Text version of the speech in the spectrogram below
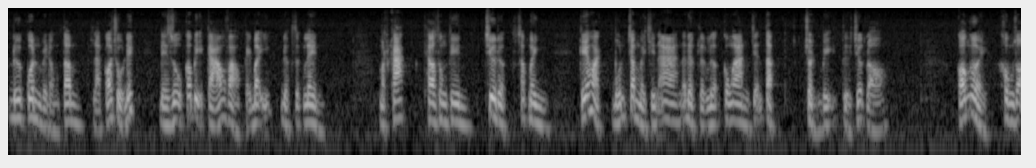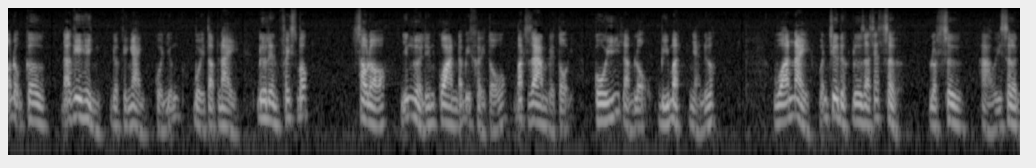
đưa quân về Đồng Tâm là có chủ đích để dụ các bị cáo vào cái bẫy được dựng lên. Mặt khác, theo thông tin chưa được xác minh, kế hoạch 419A đã được lực lượng công an diễn tập chuẩn bị từ trước đó. Có người không rõ động cơ đã ghi hình được hình ảnh của những buổi tập này đưa lên Facebook. Sau đó, những người liên quan đã bị khởi tố, bắt giam về tội cố ý làm lộ bí mật nhà nước. Vụ án này vẫn chưa được đưa ra xét xử, luật sư Hà Huy Sơn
